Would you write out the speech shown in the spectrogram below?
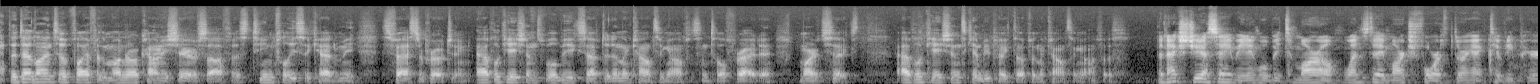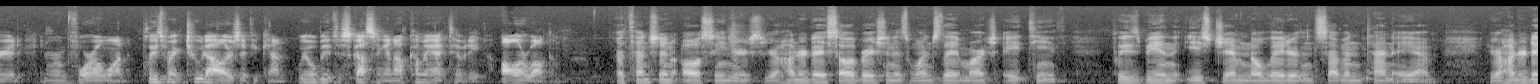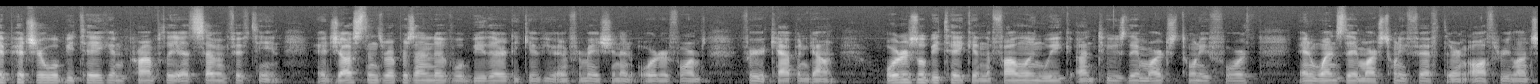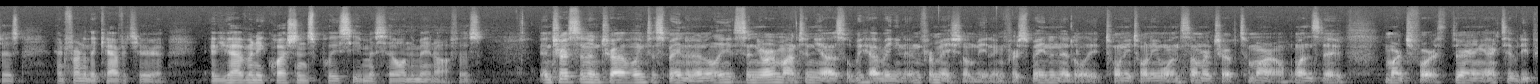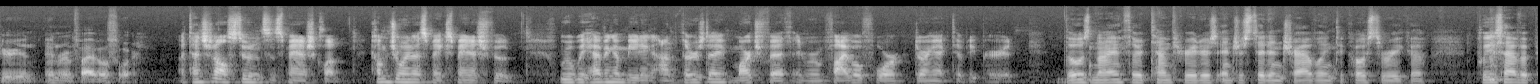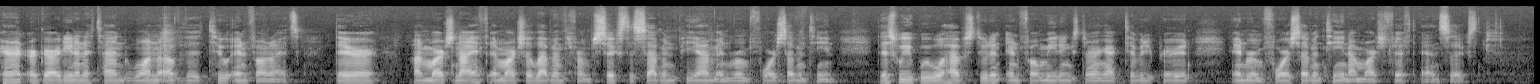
The deadline to apply for the Monroe County Sheriff's Office Teen Police Academy is fast approaching. Applications will be accepted in the counseling office until Friday, March 6th. Applications can be picked up in the counseling office. The next GSA meeting will be tomorrow, Wednesday, March 4th, during activity period in room 401. Please bring $2 if you can. We will be discussing an upcoming activity. All are welcome. Attention all seniors, your 100 day celebration is Wednesday, March 18th. Please be in the East Gym no later than 7:10 a.m. Your 100 day picture will be taken promptly at 7:15. A Jostens representative will be there to give you information and order forms for your cap and gown. Orders will be taken the following week on Tuesday, March 24th and Wednesday, March 25th during all three lunches in front of the cafeteria. If you have any questions, please see Ms. Hill in the main office. Interested in traveling to Spain and Italy? Senor Montañez will be having an informational meeting for Spain and Italy 2021 summer trip tomorrow, Wednesday, March 4th, during activity period in room 504. Attention all students in Spanish Club. Come join us make Spanish food. We will be having a meeting on Thursday, March 5th in room 504 during activity period. Those 9th or 10th graders interested in traveling to Costa Rica, please have a parent or guardian attend one of the two info nights. They are on March 9th and March 11th from 6 to 7 p.m. in room 417. This week we will have student info meetings during activity period in room 417 on March 5th and 6th.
